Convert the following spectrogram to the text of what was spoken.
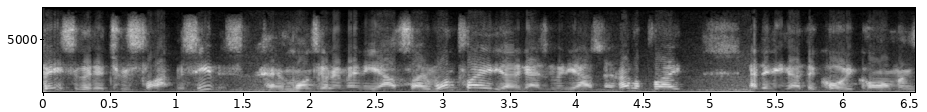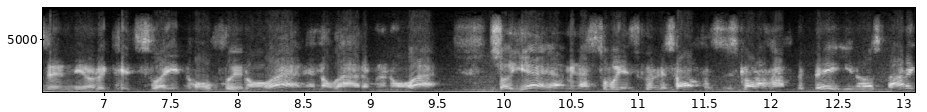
basically they're two slot receivers, and one's going to be the outside one play, the other guy's going to be the outside another play, and then you got the Corey Colemans and you know the kid Slayton, hopefully, and all that, and the Latimer and all that. So yeah, I mean that's the way it's going. This offense is going to have to be. You know, it's not a,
